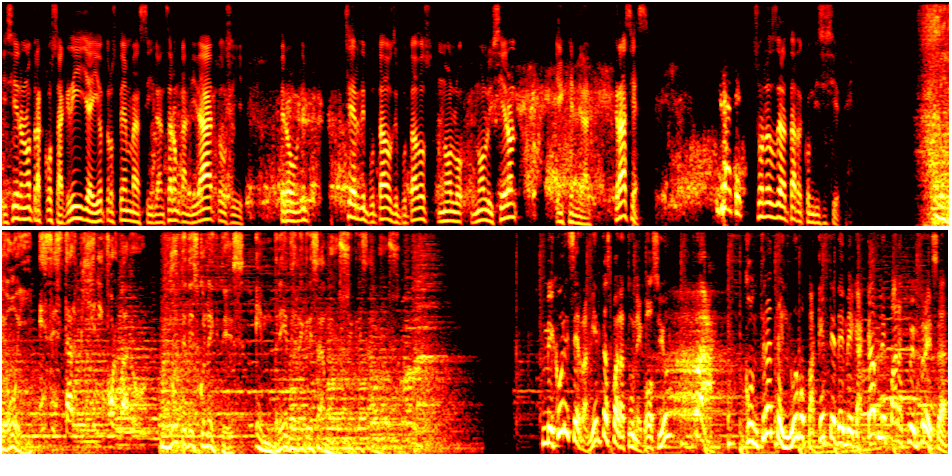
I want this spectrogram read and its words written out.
hicieron otra cosa, grilla y otros temas y lanzaron candidatos y pero ser diputados, diputados no lo no lo hicieron en general. Gracias. Gracias. Son las 2 de la tarde con 17. Lo de hoy es estar bien informado. No te desconectes. En breve regresamos. Regresamos. ¿Mejores herramientas para tu negocio? ¡Bah! Contrata el nuevo paquete de Megacable para tu empresa,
